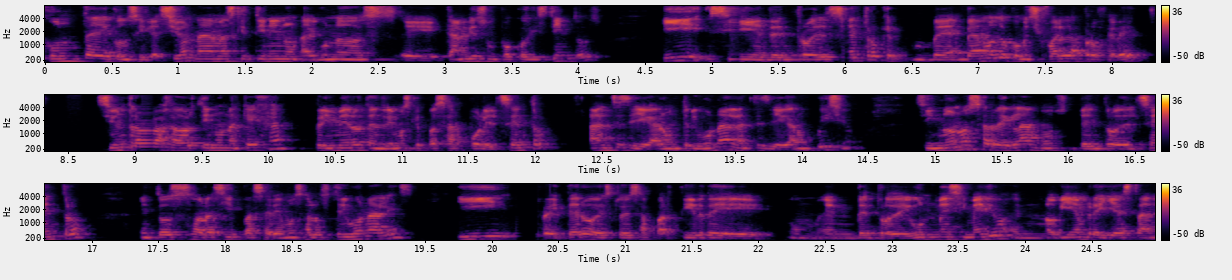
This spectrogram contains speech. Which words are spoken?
junta de conciliación, nada más que tienen algunos cambios un poco distintos. Y si dentro del centro, que veámoslo como si fuera la Profebet, Si un trabajador tiene una queja, primero tendremos que pasar por el centro antes de llegar a un tribunal, antes de llegar a un juicio. Si no nos arreglamos dentro del centro, entonces ahora sí pasaremos a los tribunales y reitero, esto es a partir de dentro de un mes y medio, en noviembre ya están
